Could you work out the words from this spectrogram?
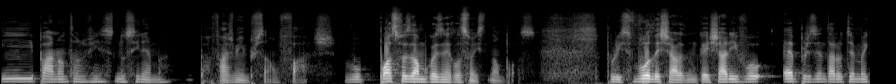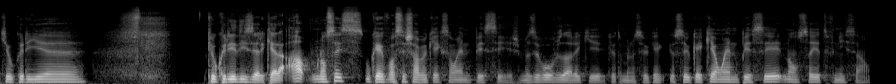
e pá, não estão no cinema. Faz-me impressão, faz. Vou- posso fazer alguma coisa em relação a isso? Não posso. Por isso vou deixar de me queixar e vou apresentar o tema que eu queria que eu queria dizer, que era, ah, não sei se, o que é que vocês sabem o que é que são NPCs, mas eu vou-vos dar aqui, que eu também não sei o que é, eu sei o que é que é um NPC, não sei a definição.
